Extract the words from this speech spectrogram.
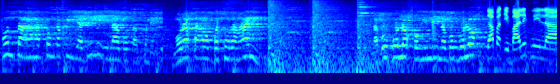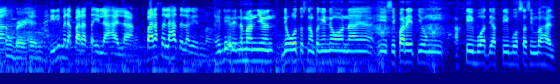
punta ang atong kapilya dili inabot ang politik. Mura tao basurahan. Nabubulok kung hindi nabubulok. dapat ibalik nila ang berhen. Dili man na para sa ilaha lang. Para sa lahat talaga yun, ma'am. Hindi rin naman yun niutos ng Panginoon na i-separate yung aktibo at di-aktibo sa simbahan.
